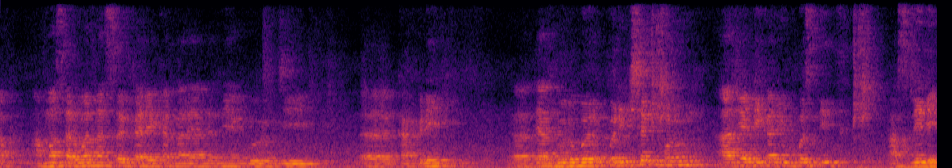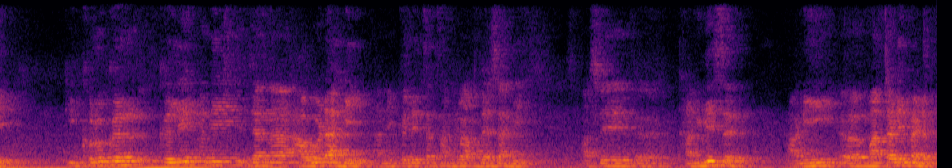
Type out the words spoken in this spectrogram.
आप- आम्हा सर्वांना सहकार्य करणारे आदरणीय गुरुजी काकडे त्याचबरोबर परीक्षक म्हणून आज या ठिकाणी उपस्थित असलेले की खरोखर कलेमध्ये ज्यांना आवड आहे आणि कलेचा चांगला अभ्यास आहे असे खांडगे सर आणि माताडे मॅडम.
